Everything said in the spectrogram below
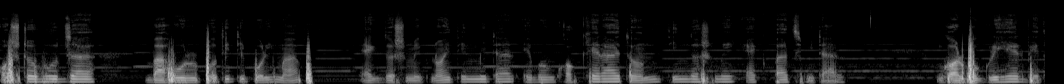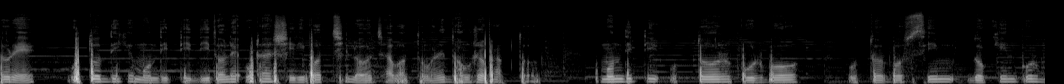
অষ্টভুজা বাহুর প্রতিটি পরিমাপ এক দশমিক নয় তিন মিটার এবং কক্ষের আয়তন তিন দশমিক এক পাঁচ মিটার। গর্ভগৃহের ভেতরে উত্তর দিকে মন্দিরটি দ্বিতলে ওঠার সিঁড়িপথ ছিল যা বর্তমানে ধ্বংসপ্রাপ্ত। মন্দিরটির উত্তর, পূর্ব, উত্তর পশ্চিম, দক্ষিণ, পূর্ব,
